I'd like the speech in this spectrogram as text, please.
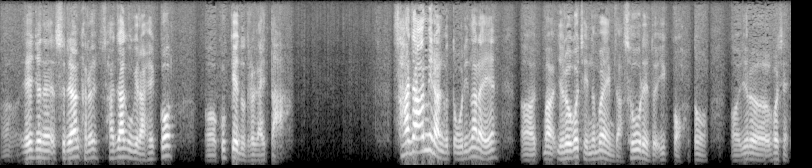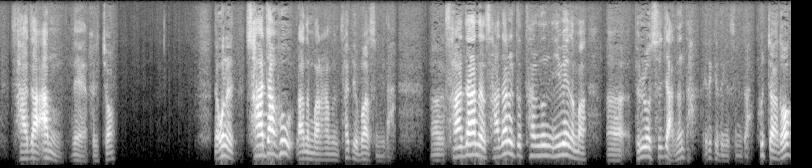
어, 예전에 스리랑카를 사자국이라 했고 어, 국계에도 들어가 있다. 사자암이라는 것도 우리나라에 어, 막 여러 곳에 있는 모양입니다. 서울에도 있고 또 어, 여러 곳에 사자암, 네 그렇죠. 네, 오늘 사자후라는 말을 한번 살펴보았습니다. 어, 사자는 사자를 뜻하는 이외에는 막 어, 별로 쓰지 않는다 이렇게 되겠습니다. 후자도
